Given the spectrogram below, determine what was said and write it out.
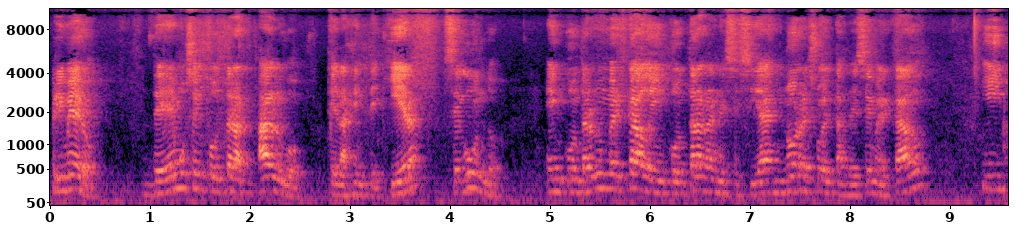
primero, debemos encontrar algo que la gente quiera. Segundo, encontrar un mercado y encontrar las necesidades no resueltas de ese mercado. Y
